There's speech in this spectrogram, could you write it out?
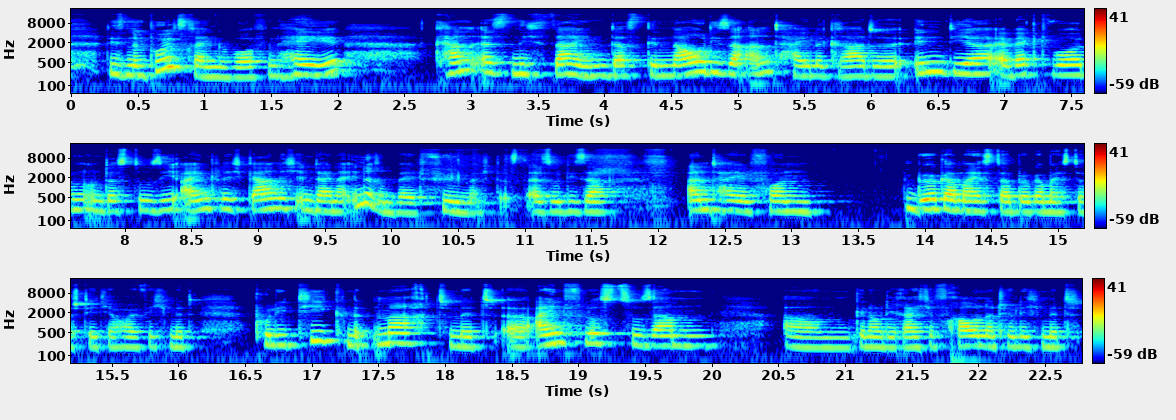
diesen Impuls reingeworfen, hey, kann es nicht sein, dass genau diese Anteile gerade in dir erweckt wurden und dass du sie eigentlich gar nicht in deiner inneren Welt fühlen möchtest? Also dieser Anteil von Bürgermeister, Bürgermeister steht ja häufig mit Politik, mit Macht, mit äh, Einfluss zusammen. Ähm, genau, die reiche Frau natürlich mit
